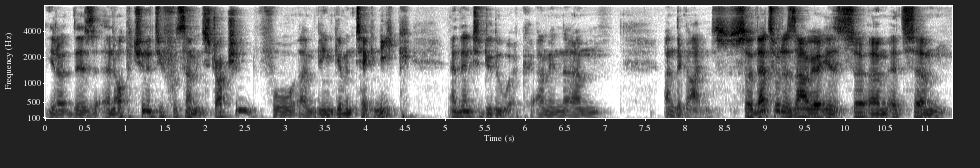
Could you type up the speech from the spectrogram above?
you know there's an opportunity for some instruction for um, being given technique, and then to do the work. I mean, um, under guidance. So that's what a zawiya is. So um, it's um,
